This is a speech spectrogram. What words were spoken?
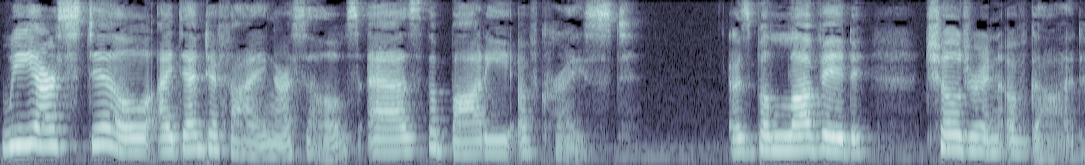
we are still identifying ourselves as the body of Christ, as beloved children of God.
